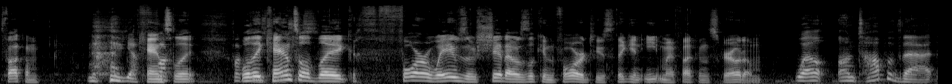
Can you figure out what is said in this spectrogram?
Fuck them. yeah, Cancel fuck, it. fuck Well, they canceled bitches. like four waves of shit I was looking forward to, so they can eat my fucking scrotum. Well, on top of that,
